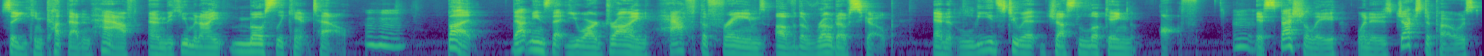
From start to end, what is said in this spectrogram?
So you can cut that in half, and the human eye mostly can't tell. Mm-hmm. But that means that you are drawing half the frames of the rotoscope, and it leads to it just looking off. Mm. Especially when it is juxtaposed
